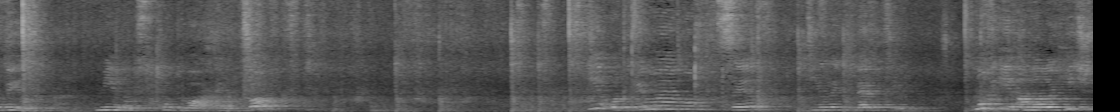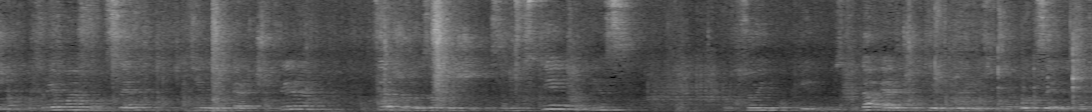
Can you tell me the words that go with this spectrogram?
1 мінус У2Л2 і отримаємо це ділить R3. Ну і аналогічно отримаємо це ділить R4. Це вже ви запишете самостійно із цією рівності. R4 дорівнює оце. Е,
